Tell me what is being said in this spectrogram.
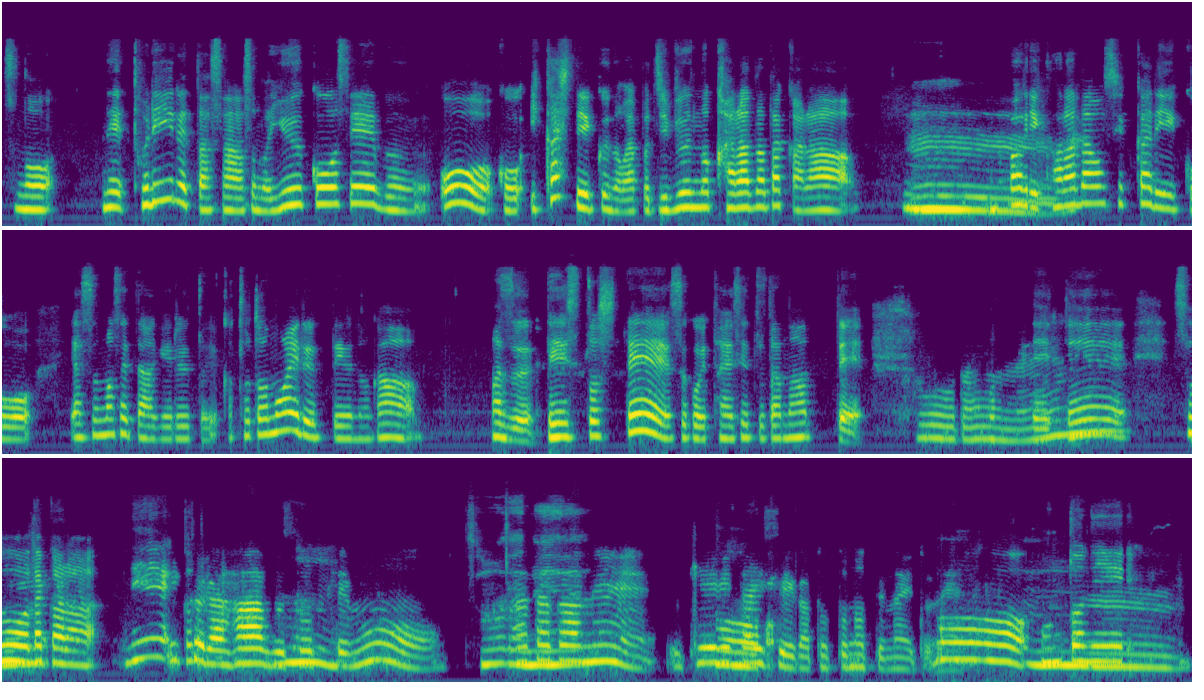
そのね取り入れたさその有効成分をこう生かしていくのはやっぱ自分の体だからうん。やっぱり体をしっかりこう休ませてあげるというか整えるっていうのがまずベースとしてすごい大切だなってそうだよ思ってね。て、そう、ねだからねいくらハーブとっても、そうだ体がね。ね、受け入れ体制が整ってないとね。そううん本当にうん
